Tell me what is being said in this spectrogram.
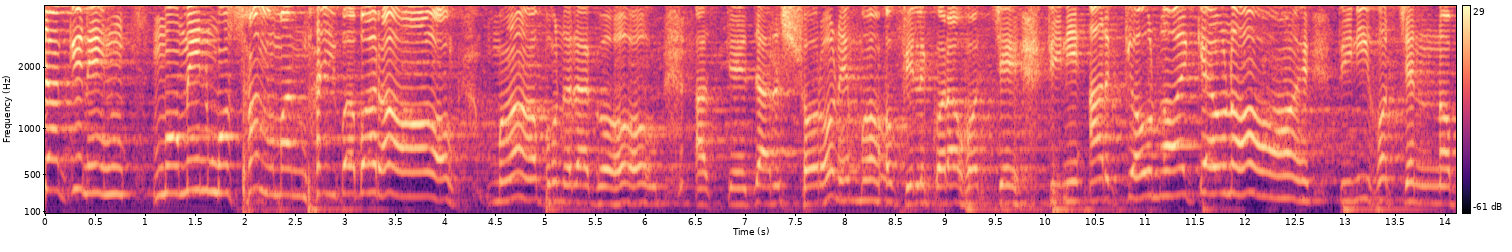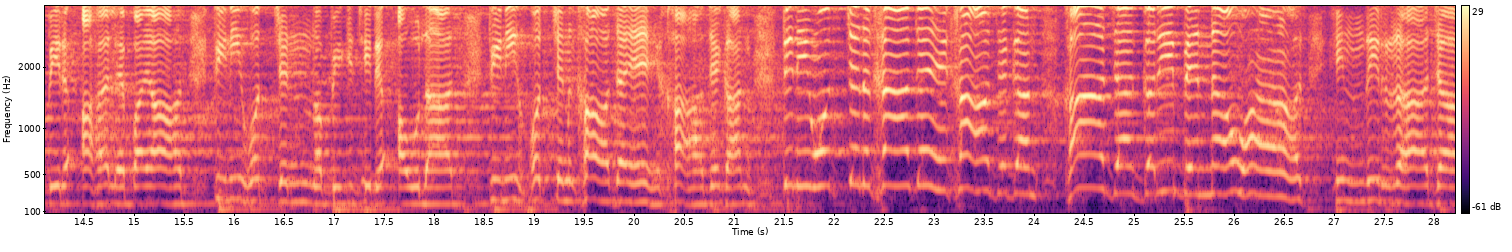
জাকিরিন, মমিন মুসলমান ভাই বাবারা, মা বোনেরা গো, আজকে যার স্মরণে মাহফিল করা হচ্ছে, তিনি আর কেউ নয় কেউ নয়। তিনি হচ্ছেন নবীর আহলে বায়াত, তিনি হচ্ছেন নবীজির আউলাদ তিনি হচ্ছেন খাজায়ে খাজে গান, তিনি হচ্ছেন খাজে খাজে গান, খাজা গরিবে নওয়াজ, হিন্দির রাজা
